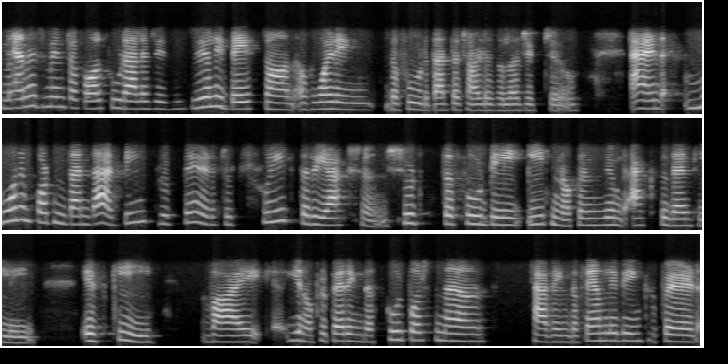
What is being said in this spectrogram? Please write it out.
management of all food allergies is really based on avoiding the food that the child is allergic to. And more important than that, being prepared to treat the reaction should the food be eaten or consumed accidentally is key by you know preparing the school personnel having the family being prepared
